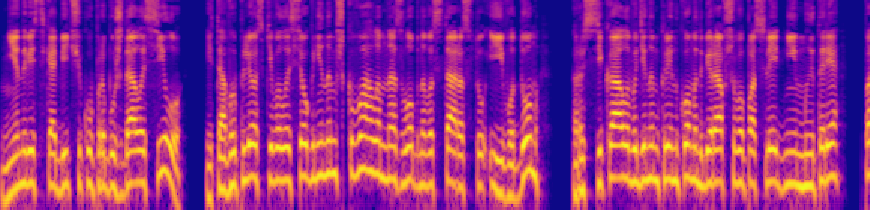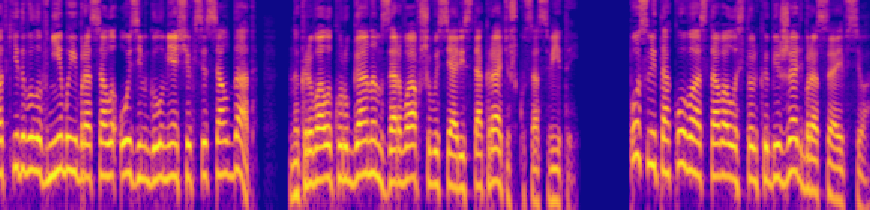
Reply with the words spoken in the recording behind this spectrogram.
ненависть к обидчику пробуждала силу, и та выплескивалась огненным шквалом на злобного старосту и его дом, рассекала водяным клинком отбиравшего последние мытаря, подкидывала в небо и бросала озимь глумящихся солдат, накрывала курганом взорвавшегося аристократишку со свитой. После такого оставалось только бежать, бросая все,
